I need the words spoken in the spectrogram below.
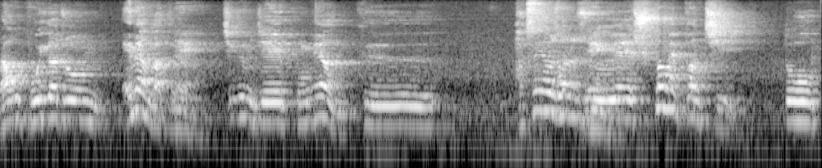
라고 보기가 좀 애매한 것 같아요. 네. 지금 이제 보면 그 박승효 선수의 슈퍼맨 펀치 또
